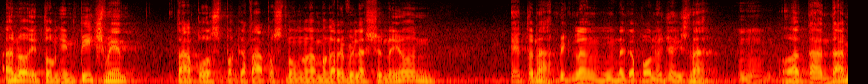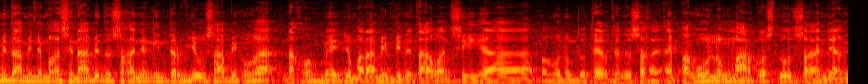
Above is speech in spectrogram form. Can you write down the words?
ano, itong impeachment. Tapos pagkatapos ng mga revelasyon na yun, eto na, biglang nag-apologize na. O at ah, ang dami-dami niya mga sinabi doon sa kanyang interview. Sabi ko nga, nako, medyo maraming binitawan si ah, Pangulong Duterte doon sa ay Pangulong Marcos doon sa kanyang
